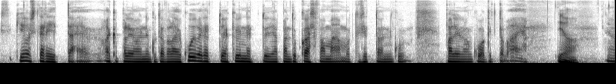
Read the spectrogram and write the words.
S- joo, sitä riittää. Aika paljon on niin kuin, tavallaan jo kuivatettu ja kynnetty ja pantu kasvamaan, mutta sitten on niin kuin, paljon on kuokittavaa. Ja, Joo. joo.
